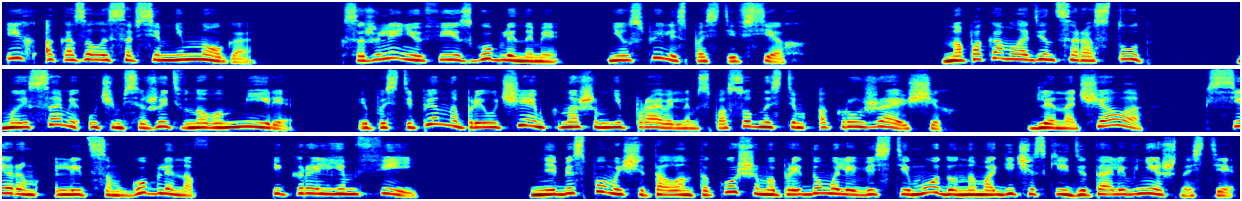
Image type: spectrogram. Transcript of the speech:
их оказалось совсем немного. К сожалению, феи с гоблинами не успели спасти всех. Но пока младенцы растут, мы и сами учимся жить в новом мире и постепенно приучаем к нашим неправильным способностям окружающих. Для начала — к серым лицам гоблинов и крыльям фей. Не без помощи таланта Коши мы придумали ввести моду на магические детали внешности,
